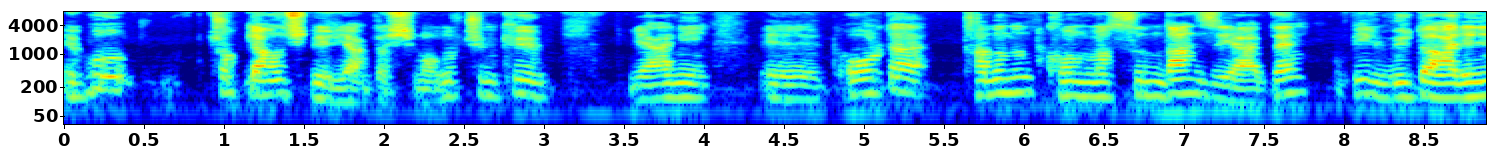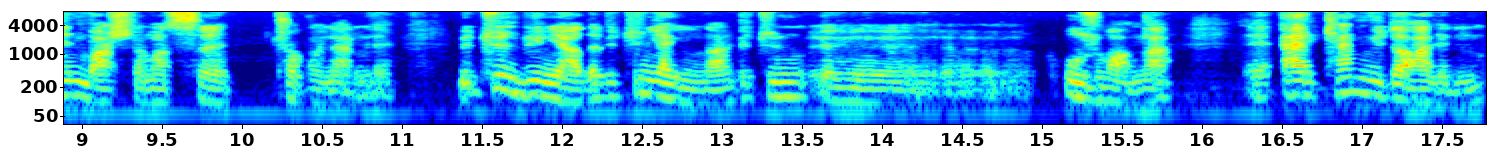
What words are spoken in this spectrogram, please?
E, bu çok yanlış bir yaklaşım olur. Çünkü yani e, orada tanının konmasından ziyade bir müdahalenin başlaması çok önemli. Bütün dünyada, bütün yayınlar, bütün e, uzmanlar e, erken müdahalenin,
